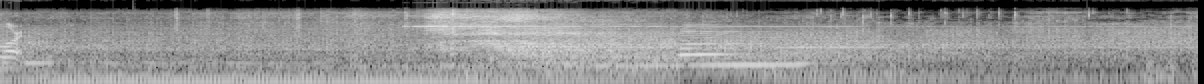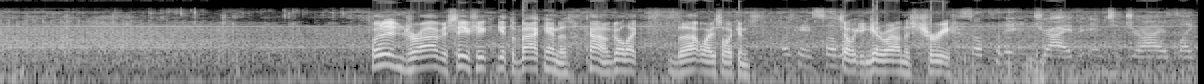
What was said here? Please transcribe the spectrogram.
Floor it. It in drive and see if you can get the back end to kind of go like that way so I can Okay, so so we can get around this tree. so put it in drive into drive, like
